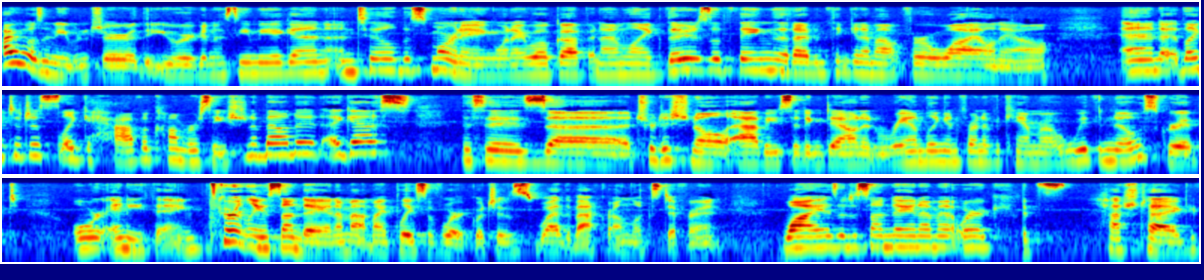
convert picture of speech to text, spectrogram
I wasn't even sure that you were going to see me again until this morning when I woke up and I'm like, there's a thing that I've been thinking about for a while now. And I'd like to just like have a conversation about it, I guess. This is uh, traditional Abby sitting down and rambling in front of a camera with no script or anything. It's currently a Sunday and I'm at my place of work, which is why the background looks different. Why is it a Sunday and I'm at work? It's hashtag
